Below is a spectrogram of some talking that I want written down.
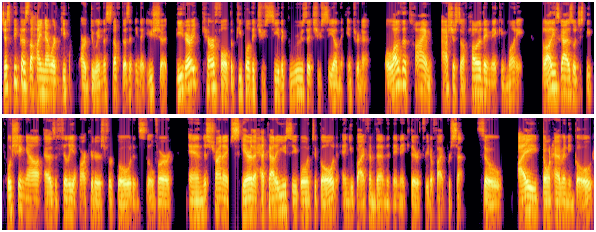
just because the high net worth people are doing this stuff doesn't mean that you should. Be very careful. The people that you see, the gurus that you see on the internet, a lot of the time, ask yourself, how are they making money? A lot of these guys will just be pushing out as affiliate marketers for gold and silver and just trying to scare the heck out of you. So you go into gold and you buy from them and they make their three to 5%. So I don't have any gold.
